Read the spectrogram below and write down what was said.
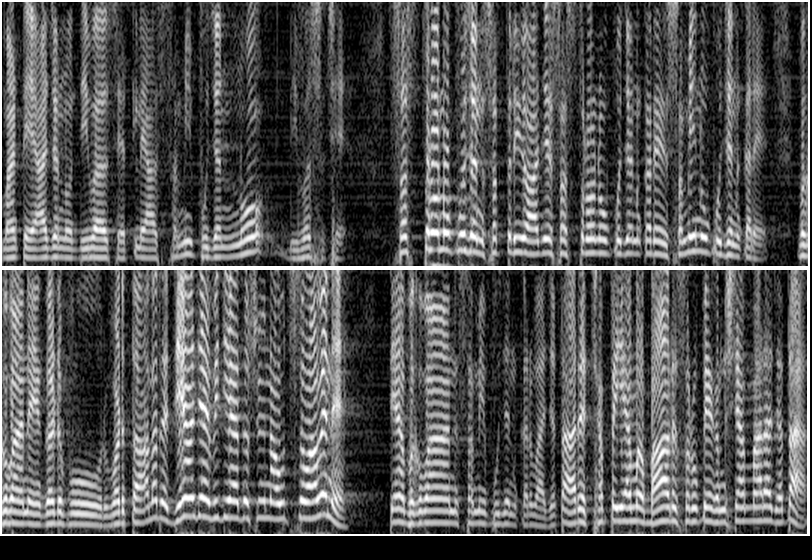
માટે આજનો દિવસ એટલે આ સમી પૂજનનો દિવસ છે. શસ્ત્રોનું પૂજન, ક્ષત્રિયો આજે શસ્ત્રોનું પૂજન કરે સમીનું પૂજન કરે. ભગવાને ગઢપુર વડતાલ અરે જ્યાં જ્યાં વિજયાદશમીના ઉત્સવ આવે ને, ત્યાં ભગવાન સમી પૂજન કરવા જતા. અરે છપૈયામાં બાળ સ્વરૂપે ઘનશ્યામ મહારાજ હતા.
